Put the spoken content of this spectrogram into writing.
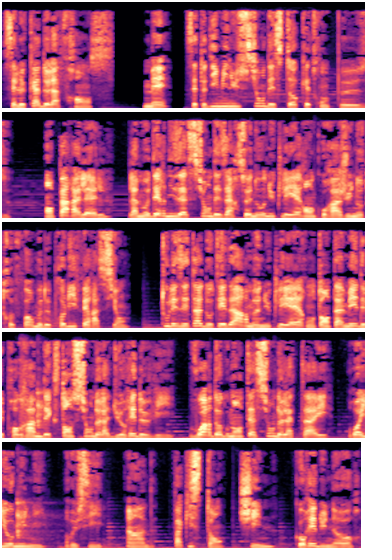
c'est le cas de la France. Mais, cette diminution des stocks est trompeuse. En parallèle, la modernisation des arsenaux nucléaires encourage une autre forme de prolifération. Tous les États dotés d'armes nucléaires ont entamé des programmes d'extension de la durée de vie, voire d'augmentation de la taille, Royaume-Uni, Russie, Inde, Pakistan, Chine, Corée du Nord,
